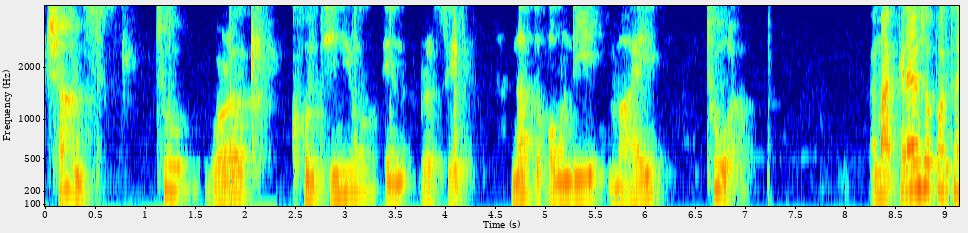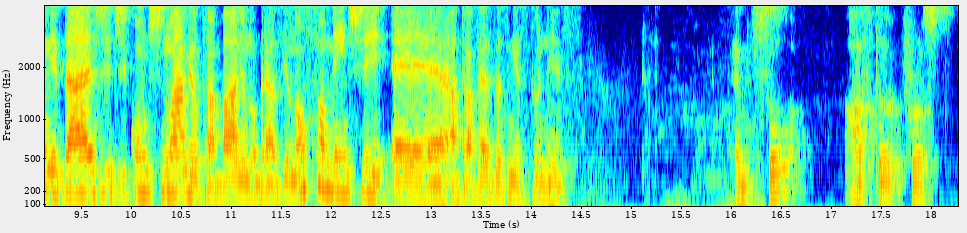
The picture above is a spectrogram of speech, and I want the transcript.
chance to work, continue in Brazil. Not only my tour. É uma grande oportunidade de continuar meu trabalho no Brasil, não somente é, através das minhas turnês. And so, after first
